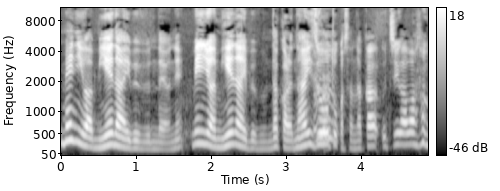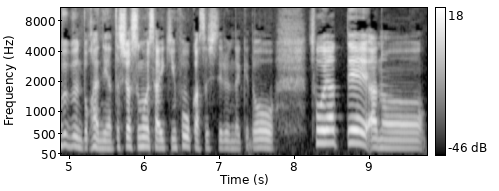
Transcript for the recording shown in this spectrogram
目には見えない部分だよね。目には見えない部分。だから内臓とかさ、中、内側の部分とかに私はすごい最近フォーカスしてるんだけど、そうやって、あの、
